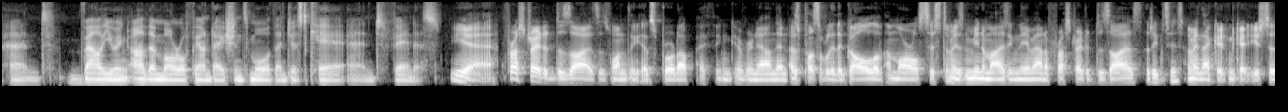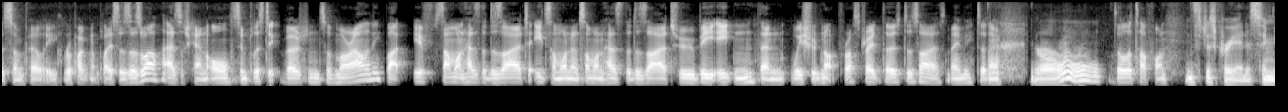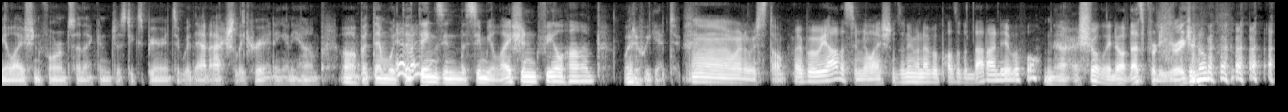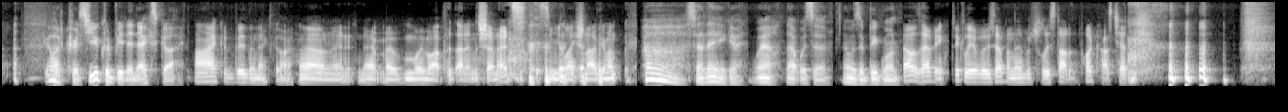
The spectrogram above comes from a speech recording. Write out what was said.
and valuing other moral foundations more than just care and fairness. Yeah, frustrated desires is one thing that gets brought up. I think every now and then as possibly the goal of a moral system is minimizing the amount of frustrated desires that exist. I mean, that can get used to some fairly repugnant places as well, as can all simplistic versions of morality. But if someone has the desire to eat someone and someone has the desire to be eaten, then we should not frustrate those desires. Maybe don't know. Still a tough one. Let's just create a simulation for them so they can just experience it without actually creating any harm. Oh, but then would Yeah, the maybe. things in the simulation feel harm? Where do we get to? Uh, where do we stop? Maybe we are the simulations. Anyone ever posited that idea before? No, surely not. That's pretty original. God, Chris, you could be the next guy. I could be the next guy. Oh, no, no, no, we might put that in the show notes. The simulation argument. Oh, so there you go. Wow, that was a that was a big one. That was heavy, particularly if we haven't eventually started the podcast yet.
